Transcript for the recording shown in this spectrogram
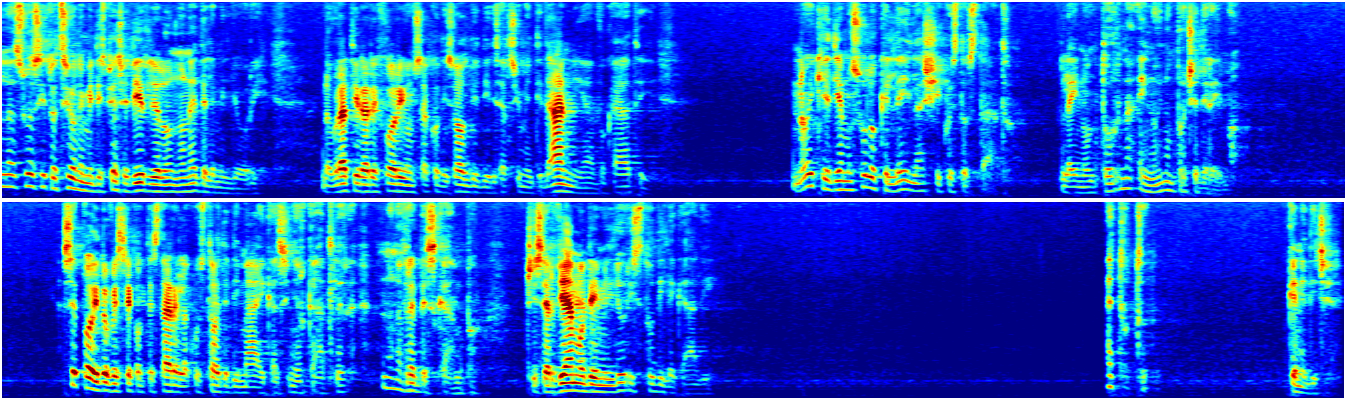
La sua situazione, mi dispiace dirglielo, non è delle migliori. Dovrà tirare fuori un sacco di soldi di risarcimenti danni, avvocati. Noi chiediamo solo che lei lasci questo Stato. Lei non torna e noi non procederemo. Se poi dovesse contestare la custodia di Mike signor Cutler, non avrebbe scampo. Ci serviamo dei migliori studi legali. È tutto. Che ne dice?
